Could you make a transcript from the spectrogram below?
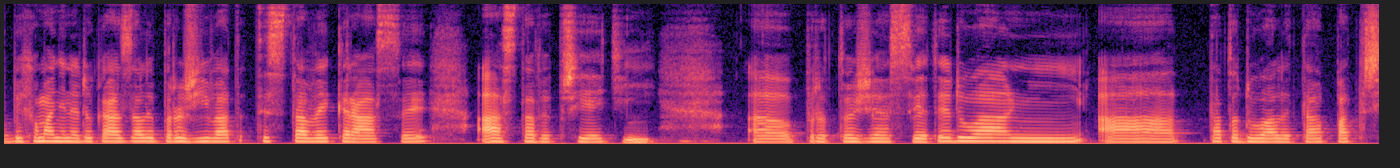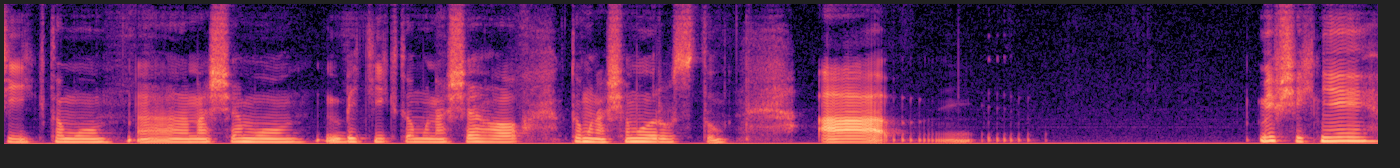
bychom ani nedokázali prožívat ty stavy krásy a stavy přijetí. Eh, protože svět je duální a tato dualita patří k tomu eh, našemu bytí, k tomu, našeho, k tomu našemu růstu. A my všichni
